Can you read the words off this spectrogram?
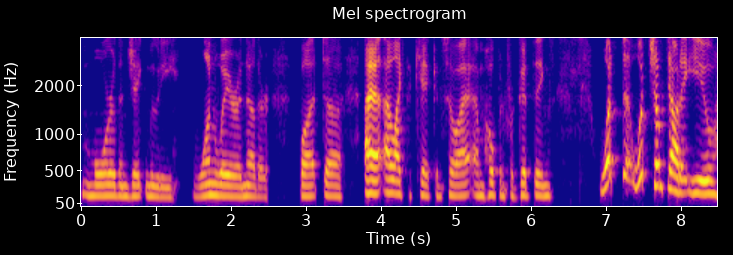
more than Jake Moody, one way or another. But uh, I, I, like the kick, and so I, am hoping for good things. What uh, what jumped out at you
